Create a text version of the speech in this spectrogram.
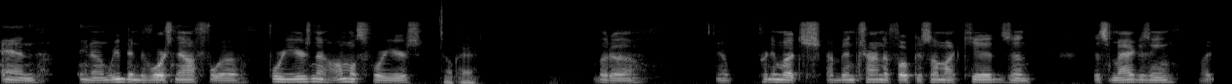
and you know we've been divorced now for four years now, almost four years. Okay. But uh, you know, pretty much I've been trying to focus on my kids and this magazine. Like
